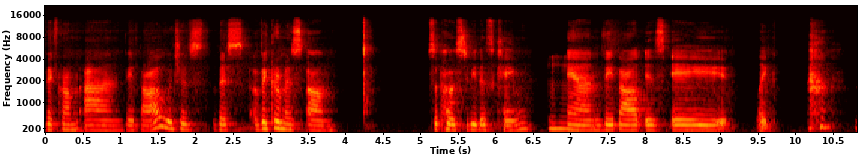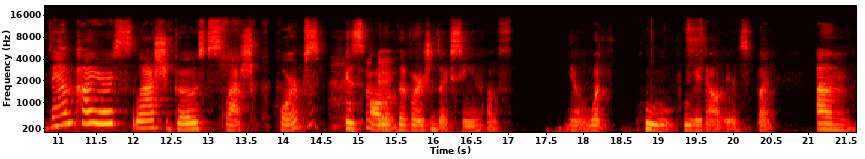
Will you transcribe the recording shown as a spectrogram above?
Vikram and Vetal, which is this Vikram is um, supposed to be this king, Mhm. and Vetal is a like vampire slash ghost slash corpse is all of the versions I've seen of you know what who who Vetal is, but um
